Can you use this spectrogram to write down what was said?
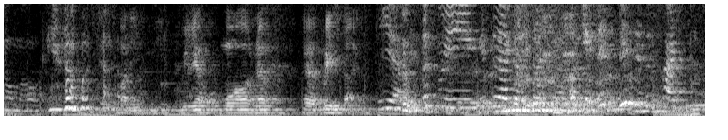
normal, you know. salon. But we have more uh, uh, freestyle. Yeah, it's a free, it's like a, okay, this, this is the part.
